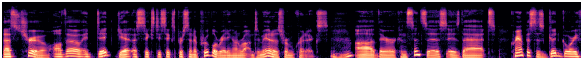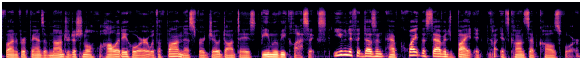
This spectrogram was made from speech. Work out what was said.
That's true. Although it did get a 66% approval rating on Rotten Tomatoes from critics. Uh, their consensus is that Krampus is good, gory fun for fans of non traditional holiday horror with a fondness for Joe Dante's B movie classics, even if it doesn't have quite the savage bite it, its concept calls for.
